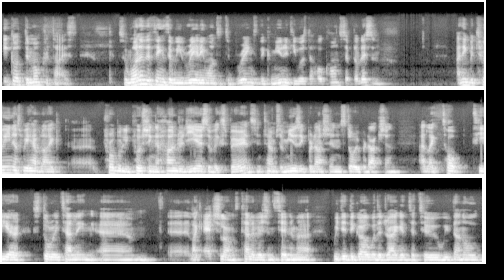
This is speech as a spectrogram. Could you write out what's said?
It got democratized. So one of the things that we really wanted to bring to the community was the whole concept of listen. I think between us we have like uh, probably pushing a hundred years of experience in terms of music production, story production, at like top tier storytelling, um, uh, like echelons, television, cinema. We did the Girl with the Dragon tattoo. We've done all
